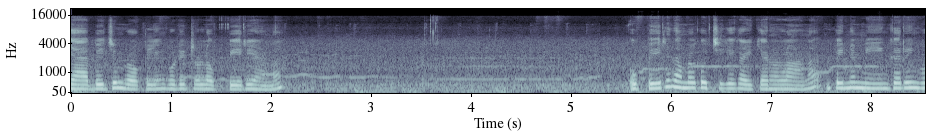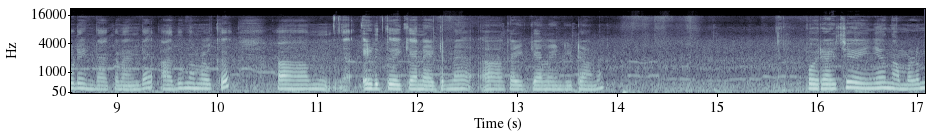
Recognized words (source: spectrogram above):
ക്യാബേജും ബ്രോക്കലിയും കൂടിയിട്ടുള്ള ഉപ്പേരിയാണ്. ഉപ്പേരി നമ്മൾക്ക് ഉച്ചയ്ക്ക് കഴിക്കാനുള്ളതാണ്. പിന്നെ മീൻകറിയും കൂടെ ഉണ്ടാക്കുന്നുണ്ട് അത് നമ്മൾക്ക് എടുത്തു വയ്ക്കാനായിട്ട് കഴിക്കാൻ വേണ്ടിയിട്ടാണ്. അപ്പോൾ ഒരാഴ്ച കഴിഞ്ഞാൽ നമ്മളും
